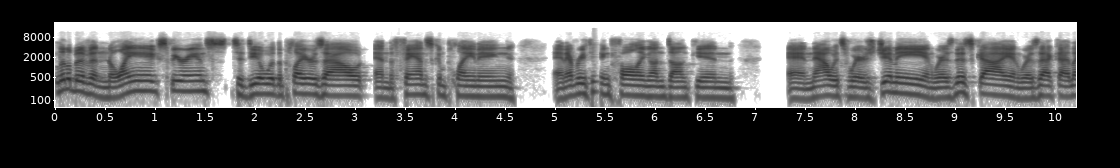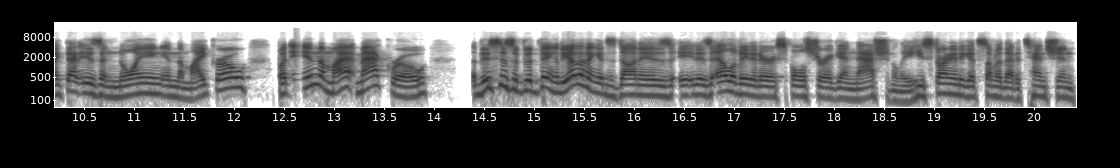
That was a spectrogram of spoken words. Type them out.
little bit of an annoying experience to deal with the players out and the fans complaining and everything falling on Duncan. And now it's where's Jimmy and where's this guy and where's that guy. Like that is annoying in the micro, but in the ma- macro, this is a good thing. The other thing it's done is it has elevated Erik Spoelstra again nationally. He's starting to get some of that attention.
